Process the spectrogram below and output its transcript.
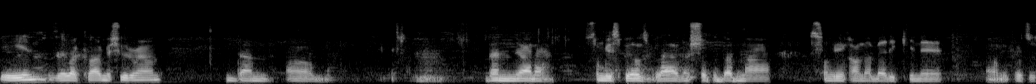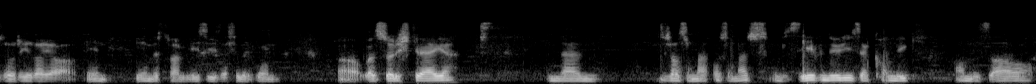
één zijn we klaar met shoot-around. Dan, um, dan ja, nou, sommige spelers blijven shotten daarna. Sommigen gaan dan bij de kine. Um, voor te zorgen dat ja, één, één de twee missies, dat ze er gewoon uh, wat zorg krijgen. En dan, dus als onze match om 7 uur is, dan kom ik aan de zaal.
